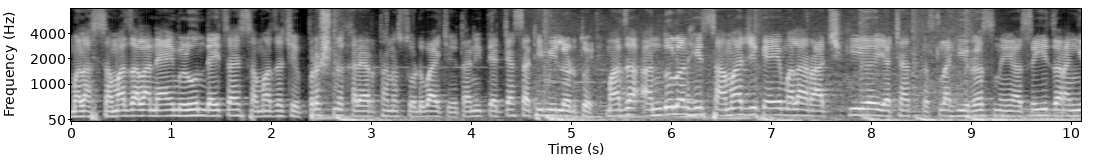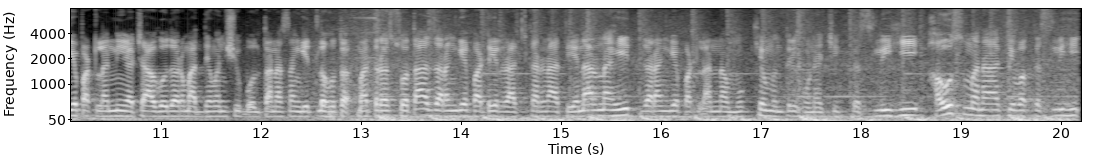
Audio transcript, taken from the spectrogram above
मला समाजाला न्याय मिळवून द्यायचा आहे. समाजाचे प्रश्न खऱ्या अर्थानं सोडवायचे आहेत आणि त्याच्यासाठी मी लढतोय. माझं आंदोलन हे सामाजिक आहे. मला राजकीय याच्यात कसलाही रस नाही असंही जरांगे पाटलांनी याच्या अगोदर माध्यमांशी बोलताना सांगितलं होतं. मात्र स्वतः जरांगे पाटील राजकारणात येणार नाहीत. जरांगे पाटलांना मुख्यमंत्री होण्याची कसलीही हौस हाऊस म्हणा किंवा कसलीही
